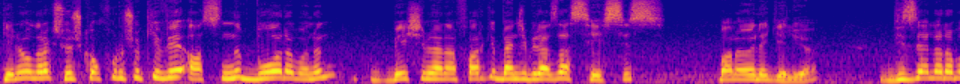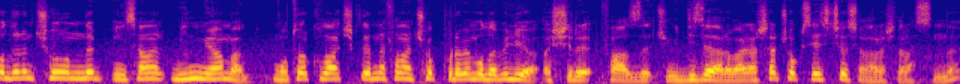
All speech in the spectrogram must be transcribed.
genel olarak sürüş konforu çok iyi ve aslında bu arabanın 5 farkı bence biraz daha sessiz. Bana öyle geliyor. Dizel arabaların çoğunda insanlar bilmiyor ama motor kulakçıklarında falan çok problem olabiliyor aşırı fazla. Çünkü dizel araba araçlar çok sessiz çalışan araçlar aslında.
